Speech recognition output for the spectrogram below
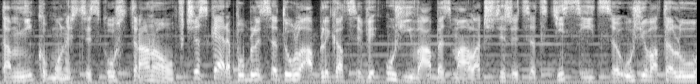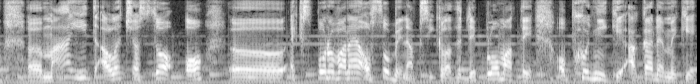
tamní komunistickou stranou. V České republice tuhle aplikaci využívá bezmála 40 tisíc uživatelů. E, má jít ale často o e, exponované osoby, například diplomaty, obchodníky, akademiky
